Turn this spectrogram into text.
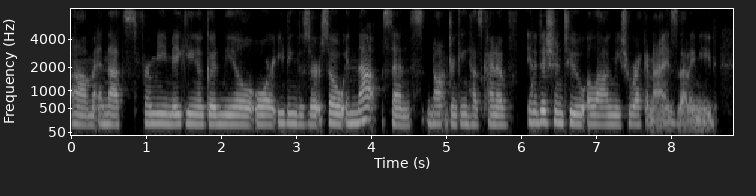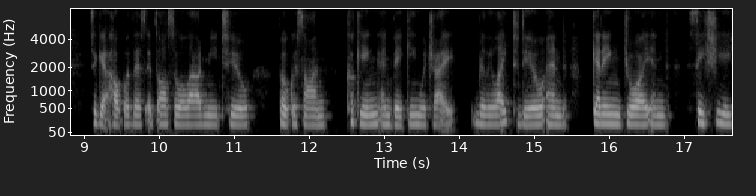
Um, and that's for me making a good meal or eating dessert. So, in that sense, not drinking has kind of, in addition to allowing me to recognize that I need to get help with this, it's also allowed me to focus on cooking and baking, which I really like to do, and getting joy and satiation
